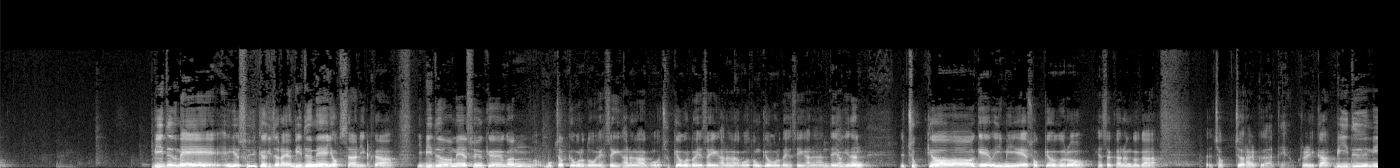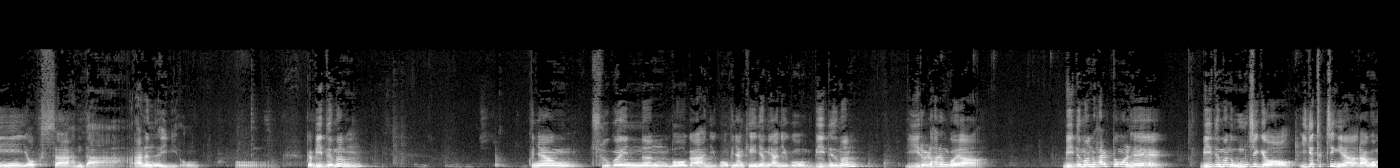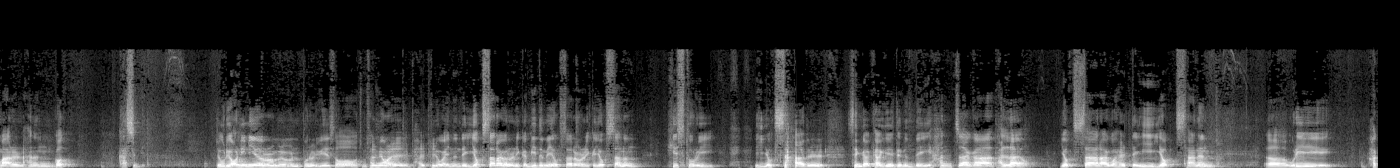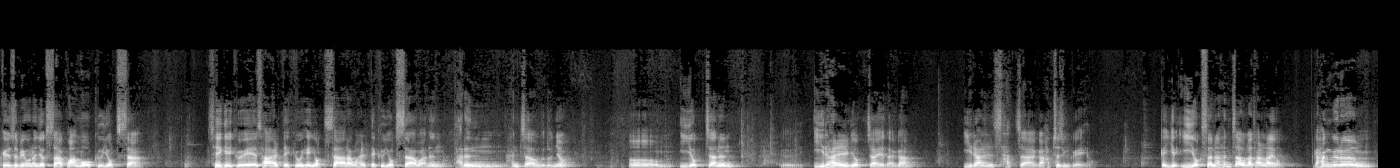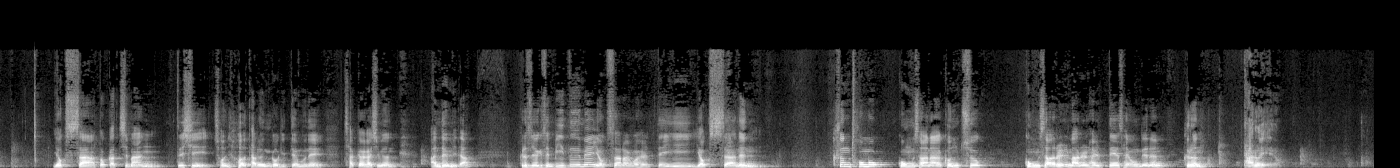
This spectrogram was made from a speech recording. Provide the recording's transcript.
믿음의 이게 소유격이잖아요. 믿음의 역사니까 이 믿음의 소유격은 뭐 목적격으로도 해석이 가능하고 주격으로도 해석이 가능하고 동격으로도 해석이 가능한데 여기는 주격의 의미의 속격으로 해석하는 거가 적절할 것 같아요. 그러니까 믿음이 역사한다라는 의미로. 어, 그러니까 믿음은 그냥 죽어 있는 뭐가 아니고 그냥 개념이 아니고 믿음은 일을 하는 거야. 믿음은 활동을 해. 믿음은 움직여. 이게 특징이야. 라고 말을 하는 것 같습니다. 우리 어린이 여러분을 위해서 좀 설명을 할 필요가 있는데 역사라 그러니까 믿음의 역사라 그러니까 역사는 history 이 역사를 생각하게 되는데 이 한자가 달라요. 역사라고 할 때 이 역사는 어, 우리 학교에서 배우는 역사 과목 그 역사 세계 교회사 할 때 교회 역사라고 할 때 그 역사와는 다른 한자어거든요. 어, 이 역자는 그 일할 역자에다가 일할 사자가 합쳐진 거예요. 그러니까 이 역사는 한자어가 달라요. 그러니까 한글은 역사 똑같지만 뜻이 전혀 다른 거기 때문에 착각하시면 안 됩니다. 그래서 여기서 믿음의 역사라고 할 때 이 역사는 큰 토목 공사나 건축 공사를 말을 할 때 사용되는 그런 단어예요.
